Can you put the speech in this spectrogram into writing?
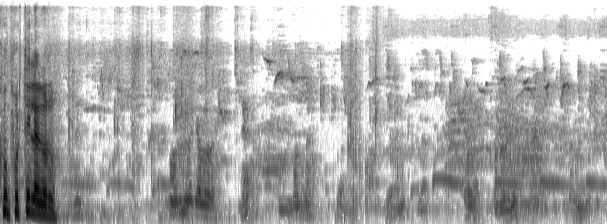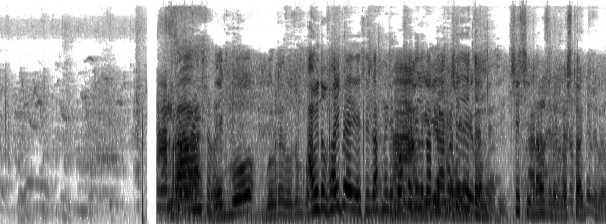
খুব ফুর্তি লাগরু আমরা দেখব গরুটার ওজন কত। আমি তো ভয় পেয়ে গেছি যে আপনাকে কথা দিলে তো আপনি ফসে যেতেন। ছি ছি নাউজুবিল্লাহ আস্তাগফিরুল্লাহ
